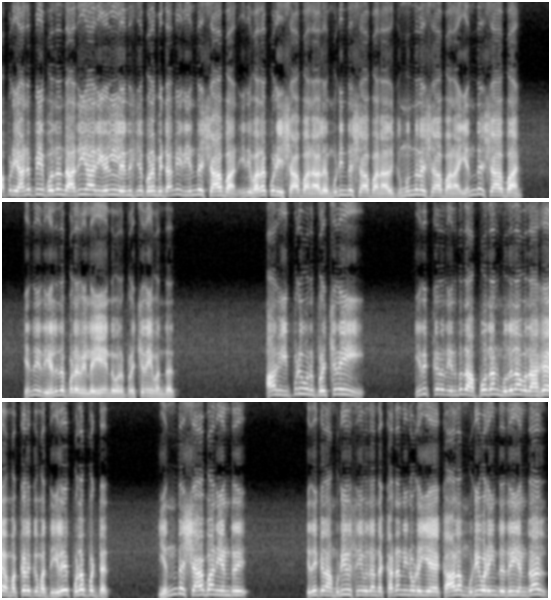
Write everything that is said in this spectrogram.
அப்படி அனுப்பிய போது அந்த அதிகாரிகள் என்ன செஞ்ச குழம்பிட்டாங்க? இது எந்த ஷாபான்? இனி வரக்கூடிய ஷாபானா அல்லது முடிந்த ஷாபானா அதுக்கு முந்தின ஷாபானா எந்த ஷாபான்? என்று இது எழுதப்படவில்லையே என்ற ஒரு பிரச்சனை வந்தது. ஆக இப்படி ஒரு பிரச்சனை இருக்கிறது என்பது அப்போதான் முதலாவதாக மக்களுக்கு மத்தியிலே புலப்பட்டது. எந்த ஷாபான் என்று? இதற்கு நான் முடிவு செய்வது அந்த கடனினுடைய காலம் முடிவடைந்தது என்றால்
